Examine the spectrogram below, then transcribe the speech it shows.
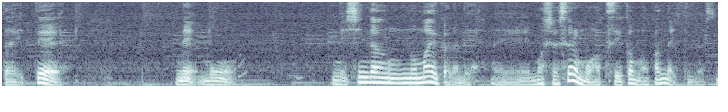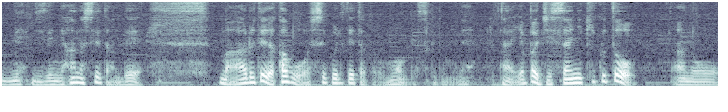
伝えてねもうね診断の前からね、えーもしかしたらもう悪性かもわかんないっていうのはね事前に話してたんでまあある程度覚悟はしてくれてたと思うんですけどもね、はい、やっぱり実際に聞くとあの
